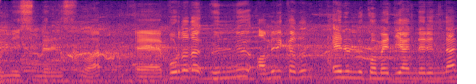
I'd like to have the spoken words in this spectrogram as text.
Ünlü isimlerin ismi var. Ee, burada da ünlü Amerika'nın en ünlü komedyenlerinden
